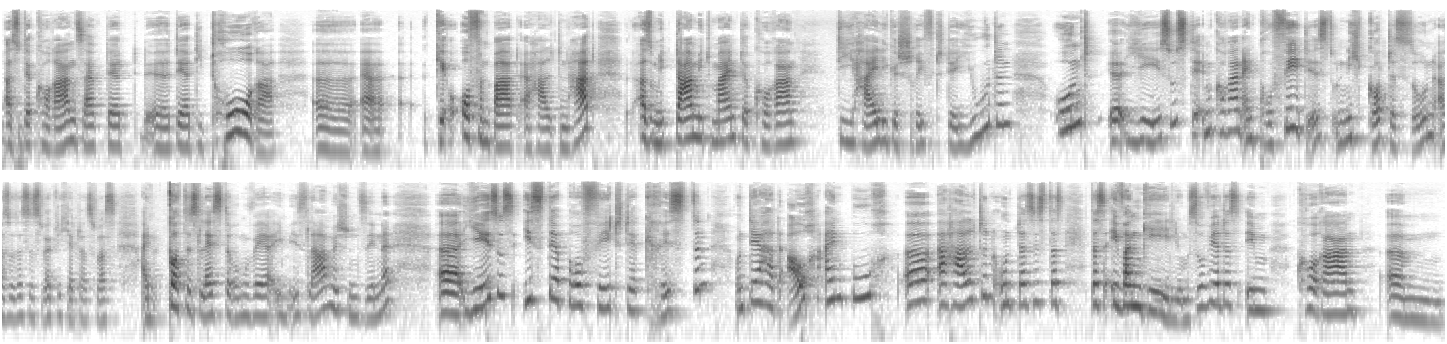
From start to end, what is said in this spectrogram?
also der Koran sagt, der, äh, der die Tora äh, geoffenbart erhalten hat. Also mit, damit meint der Koran die heilige Schrift der Juden und äh, Jesus, der im Koran ein Prophet ist und nicht Gottes Sohn, also das ist wirklich etwas, was eine Gotteslästerung wäre im islamischen Sinne. Äh, Jesus ist der Prophet der Christen und der hat auch ein Buch äh, erhalten und das ist das, das Evangelium, so wird es im Koran ähm,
